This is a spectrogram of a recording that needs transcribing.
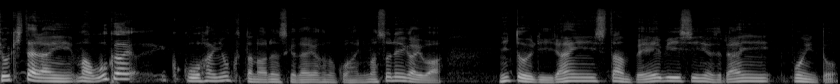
今日来た LINE まあ僕は後輩に送ったのあるんですけど大学の後輩に。まあそれ以外はニトリ LINE スタンプ ABC ニュース LINE ポイント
